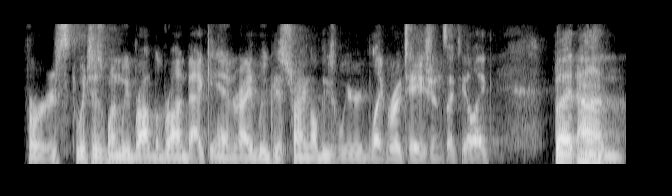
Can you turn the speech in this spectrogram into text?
first, which is when we brought LeBron back in. Right, Lucas trying all these weird like rotations. I feel like, but mm-hmm. um,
